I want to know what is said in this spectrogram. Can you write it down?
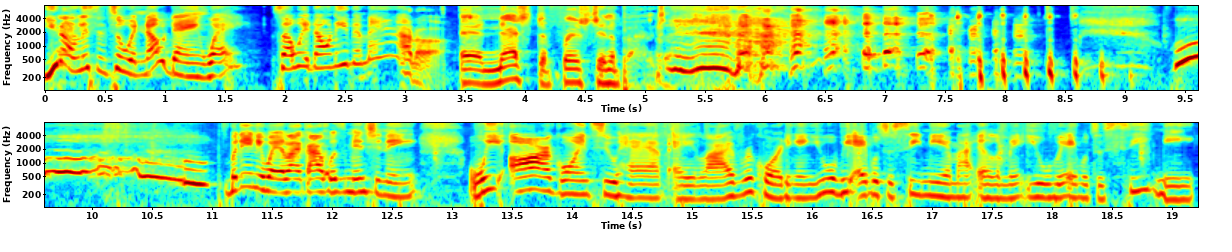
You don't listen to it no dang way, so it don't even matter." And that's the first fresh tin But anyway, like I was mentioning, we are going to have a live recording, and you will be able to see me in my element. You will be able to see me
